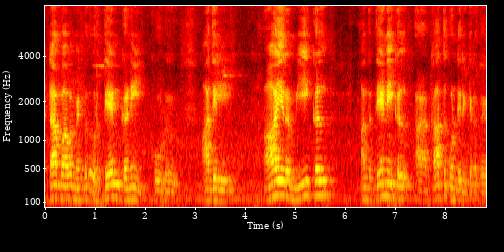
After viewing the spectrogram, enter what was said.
எட்டாம் பாவம் என்பது ஒரு தேன்கனி கூடு அதில் ஆயிரம் ஈக்கள் அந்த தேனீக்கள் காத்து கொண்டிருக்கிறது.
